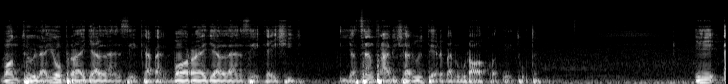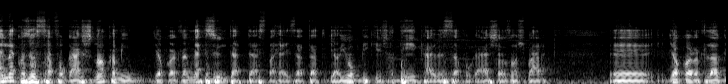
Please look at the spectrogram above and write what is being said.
van tőle jobbra egy ellenzéke, meg balra egy ellenzéke, és így, így a centrális erőtérben uralkodni tud. Ennek az összefogásnak, ami gyakorlatilag megszüntette ezt a helyzetet, ugye a Jobbik és a DK összefogása az most már gyakorlatilag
